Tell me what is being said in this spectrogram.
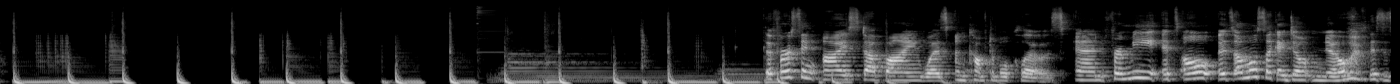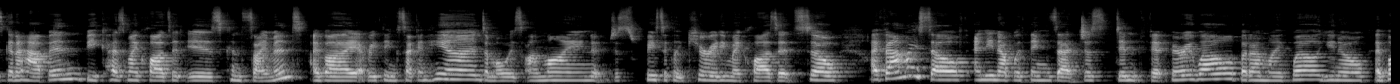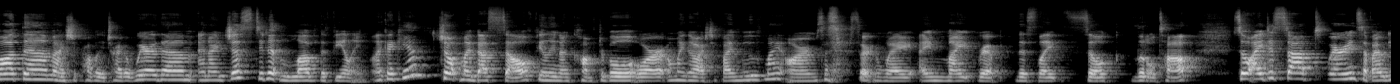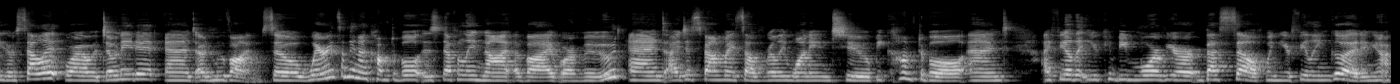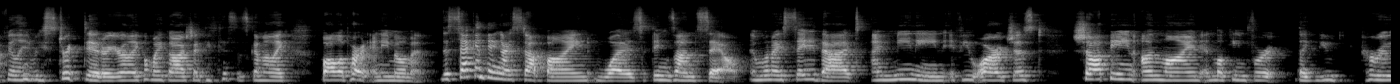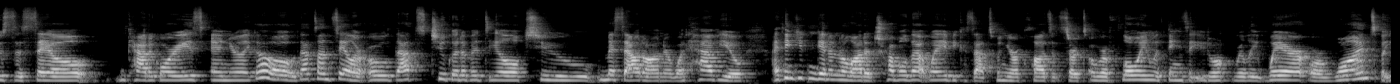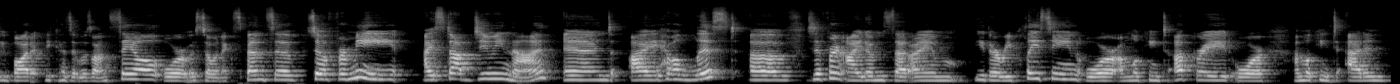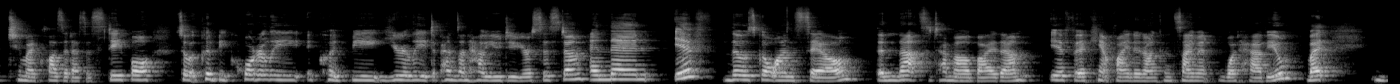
The first thing I stopped buying was uncomfortable clothes. And for me, it's all it's almost like I don't know if this is going to happen because my closet is consignment. I buy everything secondhand. I'm always online, just basically curating my closet. So I found myself ending up with things that just didn't fit very well, but I'm like, well, you know, I bought them. I should probably try to wear them. And I just didn't love the feeling. Like I can't show up my best self feeling uncomfortable or, oh my gosh, if I move my arms a certain way, I might rip this like silk little top. So I just stopped wearing stuff. I would either sell it or I would donate it and I would move on. So wearing something uncomfortable is definitely not a vibe or a mood. And I just found myself really wanting to be comfortable and I feel that you can be more of your best self when you're feeling good and you're not feeling restricted or you're like, oh my gosh, I think this is gonna like fall apart any moment. The second thing I stopped buying was things on sale. And when I say that, I'm meaning if you are just shopping online and looking for like you peruse the sale categories and you're like, oh, that's on sale or oh, that's too good of a deal to miss out on or what have you. I think you can get in a lot of trouble that way because that's when your closet starts overflowing with things that you don't really wear or want, but you bought it because it was on sale or it was so inexpensive. So for me, I stopped doing that and I have a list of different items that I am either replacing or I'm looking to upgrade or I'm looking to add into my closet as a staple. So it could be quarterly, it could be yearly, it depends on how you do your system. And then if those go on sale, then that's the time I'll buy them. If I can't find it on consignment, what have you. But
